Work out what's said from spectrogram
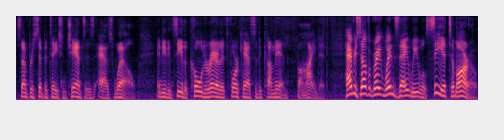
some precipitation chances as well. And you can see the colder air that's forecasted to come in behind it. Have yourself a great Wednesday. We will see you tomorrow.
